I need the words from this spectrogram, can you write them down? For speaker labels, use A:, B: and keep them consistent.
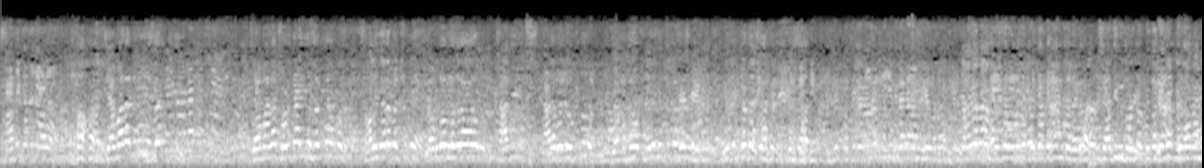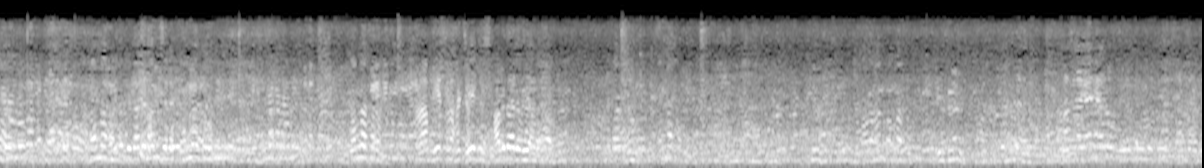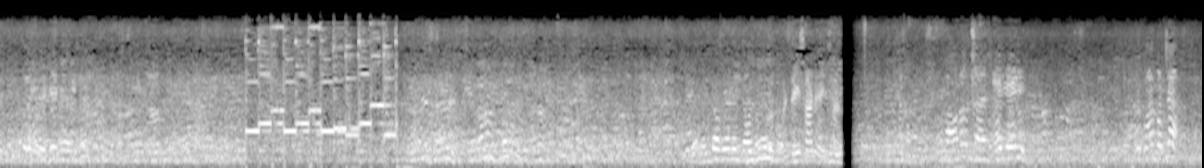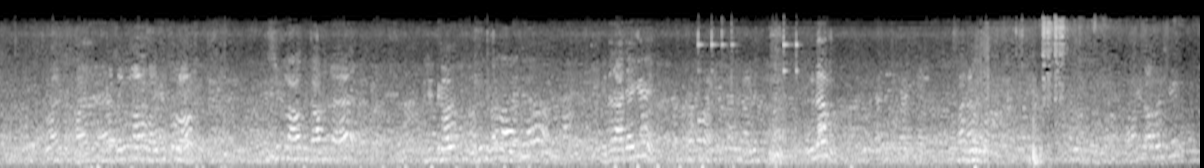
A: शादी करने जा रहे हैं।
B: जयमाला नहीं है सर। जयमाला छोड़ के आई है सर यहाँ पर साढ़े ग्यारह बज चुके हैं। लॉकडाउन लग रहा है और शादी ग्यारह बजे होगी तो जयमाला फेरे में ये दिक्कत है पिता का नाम चलेगा। शादी में थोड़ी पिता का नाम पिता का नाम तो पिता का नाम चलेगा। गंगा सर
A: थोड़ा भैया थोड़ा हट
B: अभी भैया।
A: मसला क्या है सही साढ़ है सर आइए आइए कौन पर्चा जरूर ला रहा भाई बिल्कुल लाओ सीट लाओ दिखा दो है सीट दिखा दो इधर आ जाइए पूनम Thank you.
